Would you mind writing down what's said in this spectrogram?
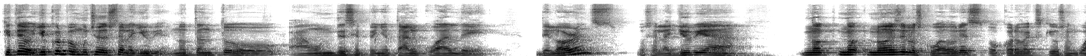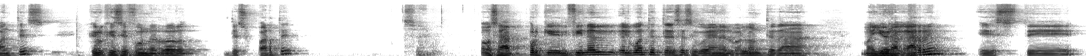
¿Qué te Yo culpo mucho de esto a la lluvia, no tanto a un desempeño tal cual de, de Lawrence. O sea, la lluvia no, no, no es de los jugadores o corebacks que usan guantes. Creo que ese fue un error de su parte. Sí. O sea, porque al final el guante te da esa seguridad en el balón, te da mayor agarre este,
